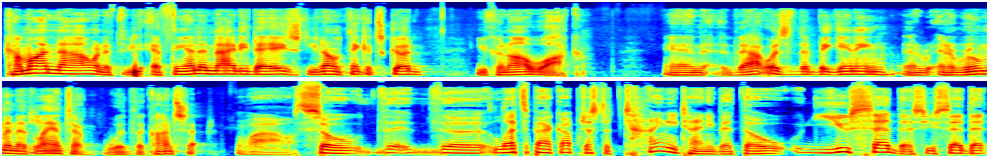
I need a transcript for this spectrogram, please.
Come on now, and if, you, if the end of 90 days you don't think it's good, you can all walk. And that was the beginning in a room in Atlanta with the concept. Wow. So the the let's back up just a tiny tiny bit though. You said this. You said that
